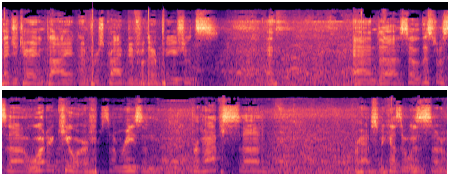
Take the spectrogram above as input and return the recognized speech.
vegetarian diet and prescribed it for their patients. And, and uh, so this was a water cure for some reason, perhaps uh, perhaps because it was sort of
